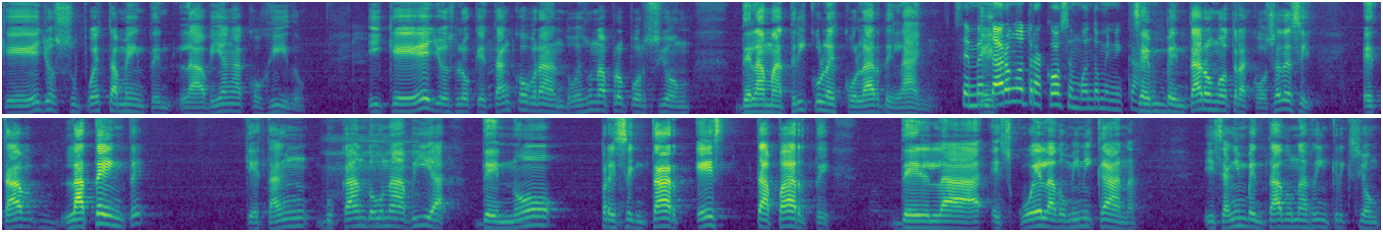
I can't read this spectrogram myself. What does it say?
que ellos supuestamente la habían acogido y que ellos lo que están cobrando es una proporción de la matrícula escolar del año. Se inventaron otra cosa en Buen Dominicano. Se inventaron otra cosa, es decir, está latente que están buscando una vía de no presentar esta parte de la escuela dominicana y se han inventado una reinscripción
